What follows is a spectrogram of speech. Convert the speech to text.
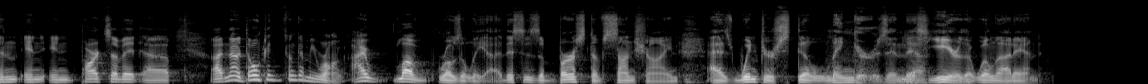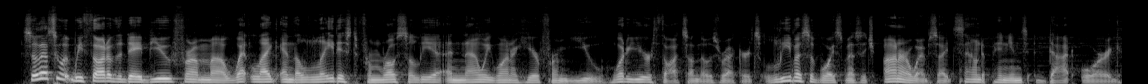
in, in in parts of it. Uh, uh, no, don't don't get me wrong. I love Rosalia. This is a burst of sunshine as winter still lingers in this Yeah. year that will not end. So that's what we thought of the debut from uh, Wet Leg and the latest from Rosalia, and now we want to hear from you. What are your thoughts on those records? Leave us a voice message on our website, soundopinions.org.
